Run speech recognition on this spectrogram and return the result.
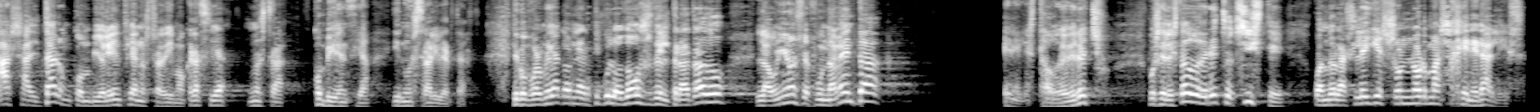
Asaltaron con violencia nuestra democracia, nuestra convivencia y nuestra libertad. De conformidad con el artículo 2 del tratado, la Unión se fundamenta en el Estado de Derecho. Pues el Estado de Derecho existe cuando las leyes son normas generales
